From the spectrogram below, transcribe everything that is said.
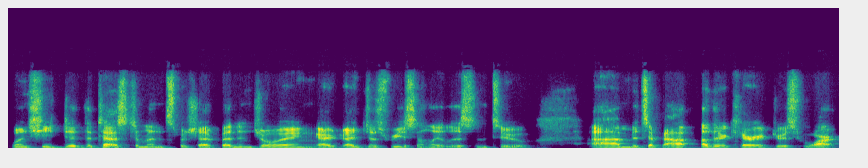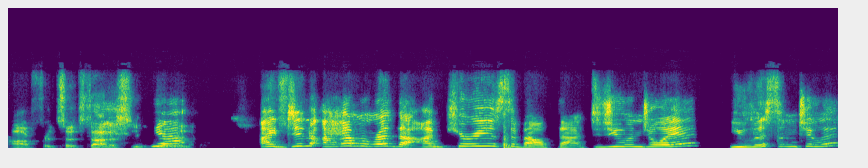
when she did the Testaments, which I've been enjoying, I, I just recently listened to. Um, it's about other characters who aren't Offred, so it's not a sequel. Yeah, I didn't. I haven't read that. I'm curious about that. Did you enjoy it? You listened to it?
